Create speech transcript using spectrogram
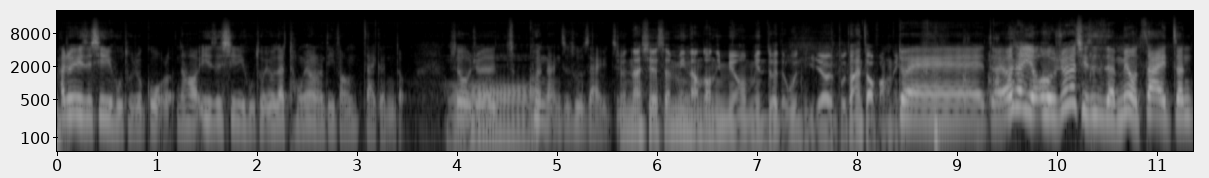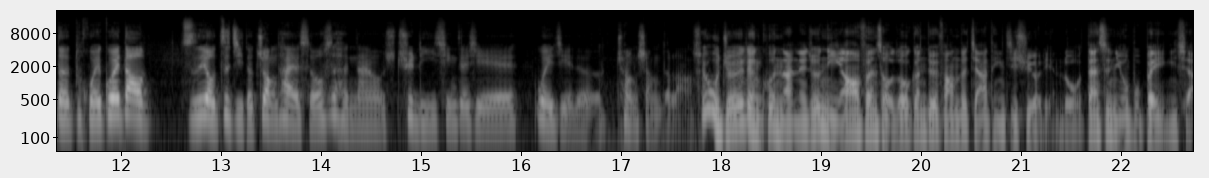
他就一直稀里糊涂就过了，然后一直稀里糊涂又在同样的地方栽跟斗。所以我觉得哦困难之处在于这就那些生命当中你没有面对的问题，就会不断地造访你。对对，而且有，我觉得其实人没有在真的回归到只有自己的状态的时候，是很难有去厘清这些未解的创伤的啦。所以我觉得有嗯点困难呢，就是你要分手之后跟对方的家庭继续有联络，但是你又不被影响，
